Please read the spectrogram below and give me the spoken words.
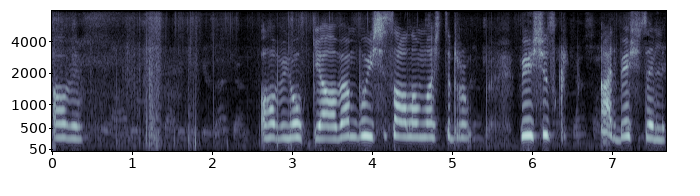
Abi. Abi yok ya ben bu işi sağlamlaştırırım. 540 hadi 550.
